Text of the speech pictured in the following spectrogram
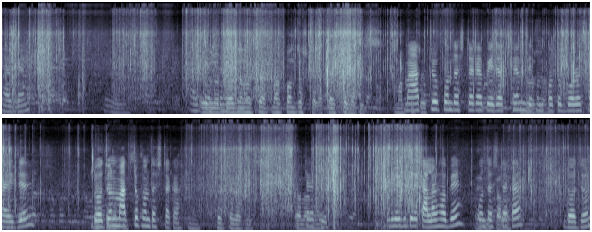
হেয়ার ব্যান্ড। ডজন হচ্ছে আপনার পঞ্চাশ টাকা ষাট টাকা পিস মাত্র পঞ্চাশ টাকা পেয়ে যাচ্ছেন। দেখুন কত বড় সাইজের। ডজন মাত্র পঞ্চাশ টাকা। ষাট টাকা পিস টাকা piece। এগুলোর ভিতরে কালার হবে পঞ্চাশ টাকা ডজন।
